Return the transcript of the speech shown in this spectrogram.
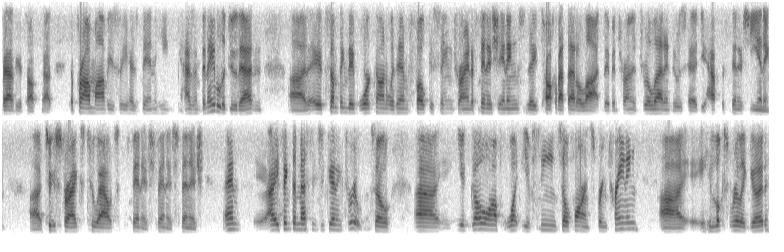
Sabathia talked about. The problem, obviously, has been he hasn't been able to do that, and uh, it's something they've worked on with him, focusing, trying to finish innings. They talk about that a lot. They've been trying to drill that into his head. You have to finish the inning. Uh, two strikes, two outs, finish, finish, finish. And I think the message is getting through. So uh, you go off what you've seen so far in spring training. Uh, he looks really good.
